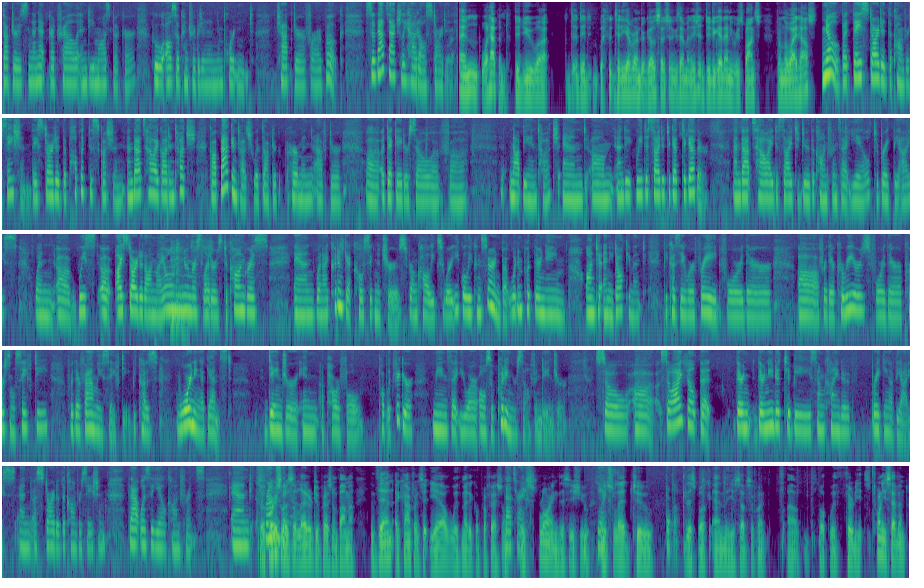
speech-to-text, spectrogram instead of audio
Doctors Nanette Gartrell and Dee Mosbacher, who also contributed an important chapter for our book. So that's actually how it all started. And what happened? Did you uh, did did he ever undergo such an examination? Did you get any response from the White House? No, but they started the conversation. They started the public discussion. And that's how I got in touch, got back in touch with Dr. Herman after uh, a decade or so of uh, not being in touch. And, um, and we decided to get together. And that's how I decided to do the conference at Yale to break the ice. When uh, we, uh, I started on my own numerous letters to Congress, and when I couldn't get co-signatures from colleagues who were equally concerned but wouldn't put their name onto any document because they were afraid for their uh, for their careers, for their personal safety, for their family's safety, because warning against danger in a powerful public figure means that you are also putting yourself in danger. So, uh, so I felt that there there needed to be some kind of breaking of the ice and a start of the conversation. That was the Yale conference, and So first there, was a letter to President Obama, then a conference at Yale with medical professionals. That's right. Exploring this issue, Yes. which led to the book. this book and the subsequent uh, book with 30, 27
